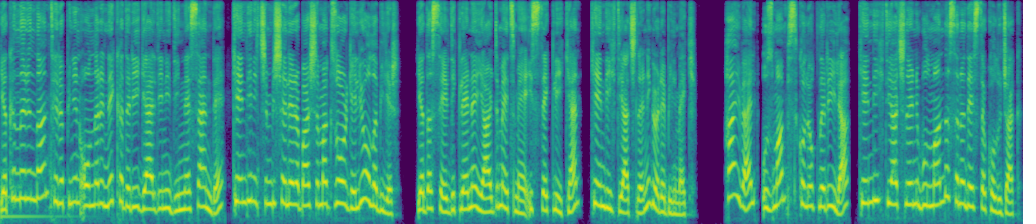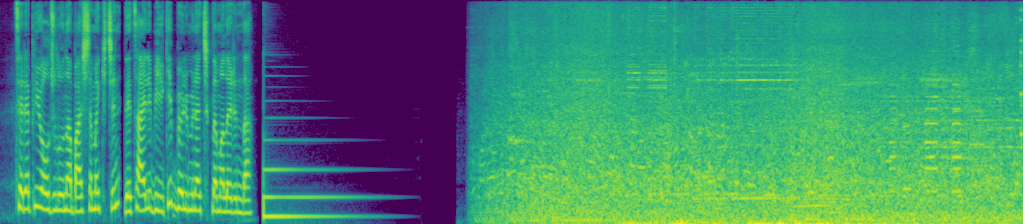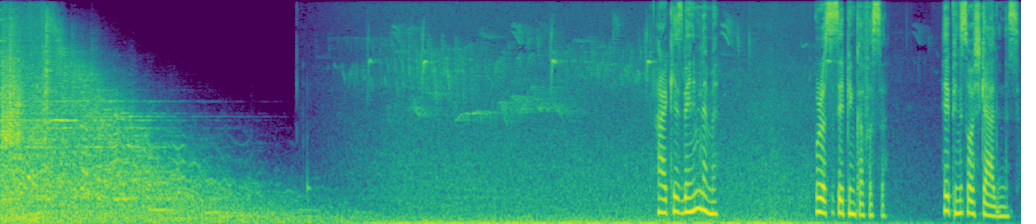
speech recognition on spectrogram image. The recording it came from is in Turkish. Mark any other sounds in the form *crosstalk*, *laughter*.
Yakınlarından terapinin onlara ne kadar iyi geldiğini dinlesen de kendin için bir şeylere başlamak zor geliyor olabilir. Ya da sevdiklerine yardım etmeye istekliyken kendi ihtiyaçlarını görebilmek. Hayvel, uzman psikologlarıyla kendi ihtiyaçlarını bulmanda sana destek olacak. Terapi yolculuğuna başlamak için detaylı bilgi bölümün açıklamalarında. Herkes benimle mi? Burası Sepin Kafası. Hepiniz hoş geldiniz.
